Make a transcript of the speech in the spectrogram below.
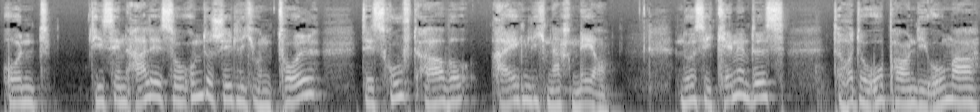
und die sind alle so unterschiedlich und toll, das ruft aber eigentlich nach mehr. Nur Sie kennen das, da hat der Opa und die Oma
